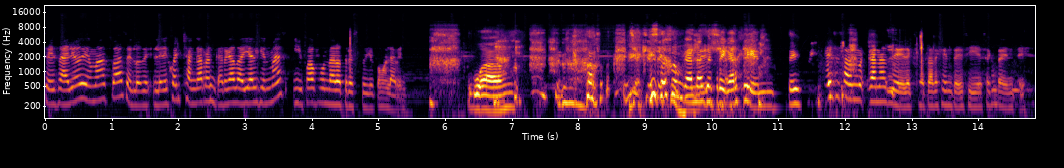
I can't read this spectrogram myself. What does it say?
se salió de Mapa, se lo de- le dejó el changarro encargado ahí a alguien más y fue a fundar otro estudio, como la ven. Wow. ya que se Esas son ganas de fregar gente. Esas son ganas de, de explotar gente, sí, exactamente.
